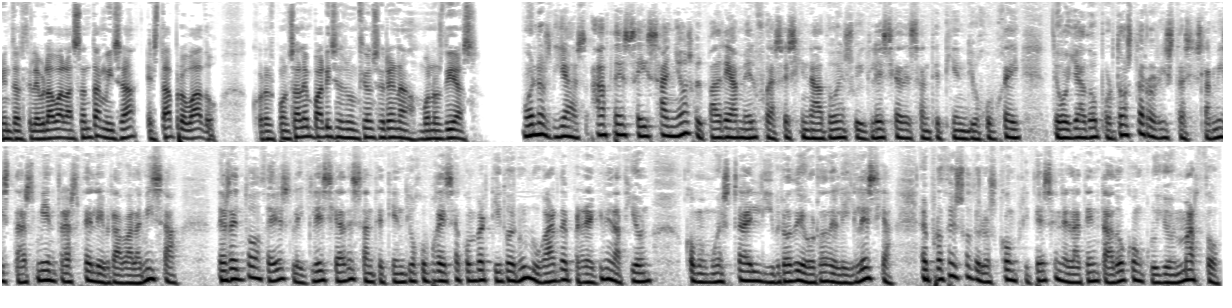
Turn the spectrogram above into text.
mientras celebraba la Santa Misa, está aprobado. Corresponsal en París, Asunción Serena. Buenos días. Buenos días. Hace seis años el padre Amel fue asesinado en su iglesia de Saint-Étienne-du-Rouvray, degollado por dos terroristas islamistas mientras celebraba la misa. Desde entonces, la iglesia de Saint-Étienne-du-Rouvray se ha convertido en un lugar de peregrinación, como muestra el libro de oro de la iglesia. El proceso de los cómplices en el atentado concluyó en marzo,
